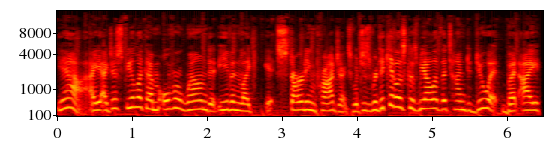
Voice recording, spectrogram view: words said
Yeah, I, I just feel like I'm overwhelmed at even like starting projects, which is ridiculous because we all have the time to do it. But I,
